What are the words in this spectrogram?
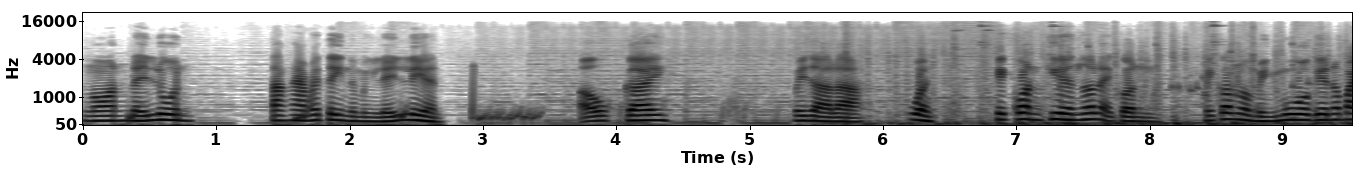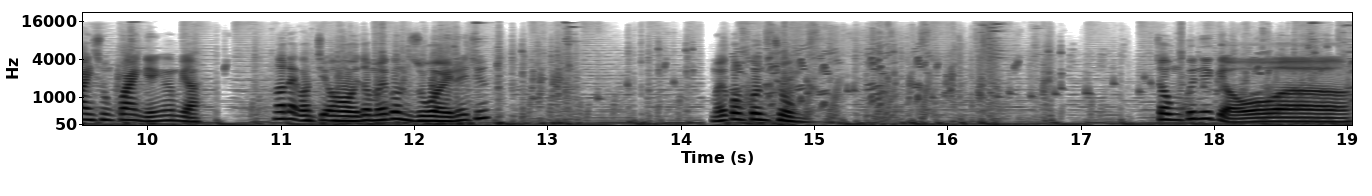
Ngon, lấy luôn. Tăng harvesting thì mình lấy liền. Ok. Bây giờ là, Ui, Cái con kia nó lại còn, Cái con mà mình mua kia nó bay xung quanh kìa anh em kìa nó lại còn triệu hồi ra mấy con ruồi nữa chứ. Mấy con côn trùng. Trông cứ như kiểu uh,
